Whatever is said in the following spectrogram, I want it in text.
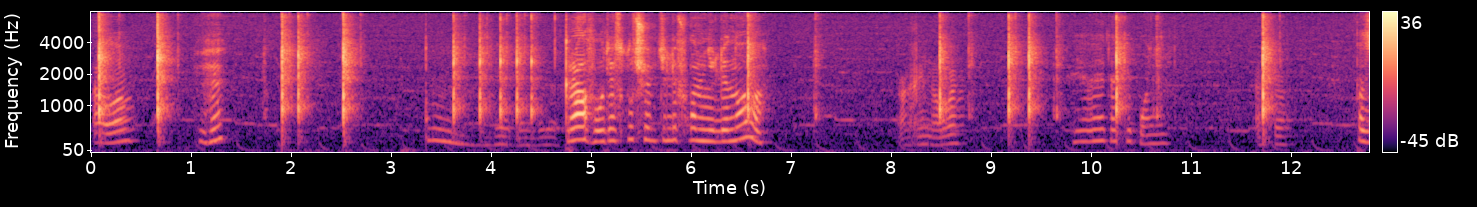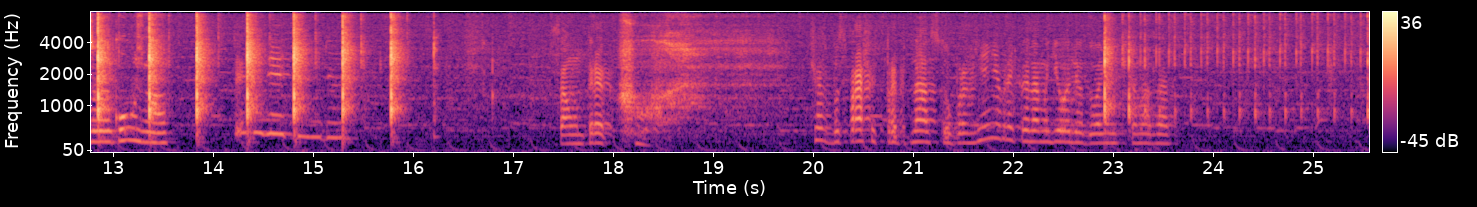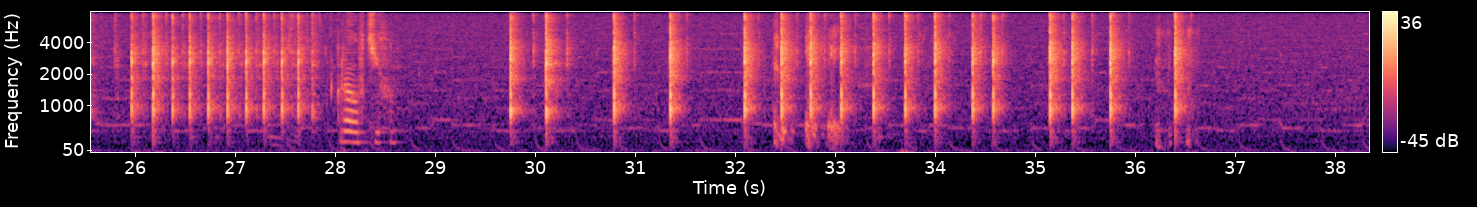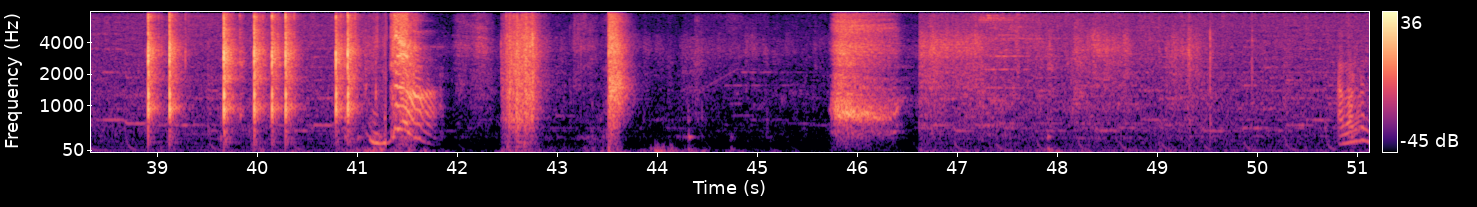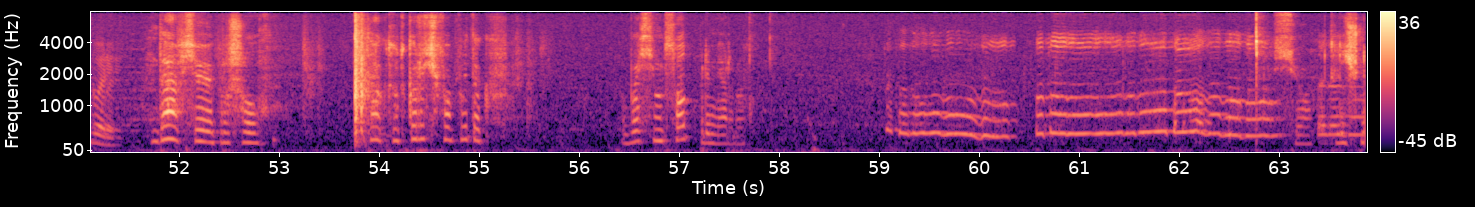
Алло. Угу. Граф, у тебя случайно телефон не Lenovo? А, Lenovo. Я, я так и понял. А что? По звонку узнал. Саундтрек. Фух. Сейчас бы спрашивать про 15 упражнение, блядь, когда мы делали два месяца назад. Крав, тихо. Да! А можно говорить? Да, все, я прошел. Так, тут, короче, попыток 800 примерно. Все, отлично.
